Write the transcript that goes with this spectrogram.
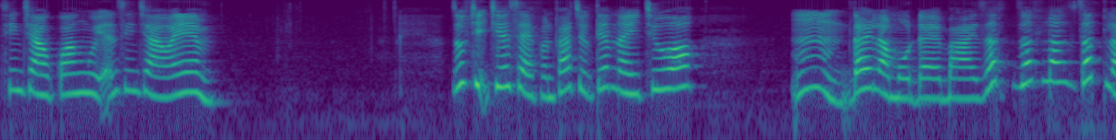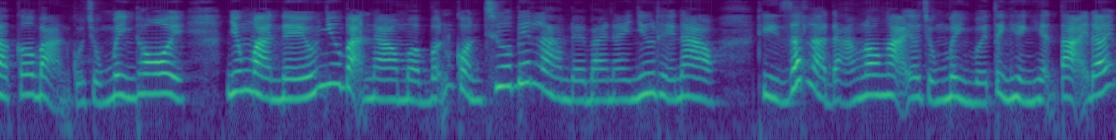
xin chào Quang Nguyễn, xin chào em. Giúp chị chia sẻ phần phát trực tiếp này chưa? Ừ, đây là một đề bài rất rất là rất là cơ bản của chúng mình thôi. Nhưng mà nếu như bạn nào mà vẫn còn chưa biết làm đề bài này như thế nào Thì rất là đáng lo ngại cho chúng mình với tình hình hiện tại đấy.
